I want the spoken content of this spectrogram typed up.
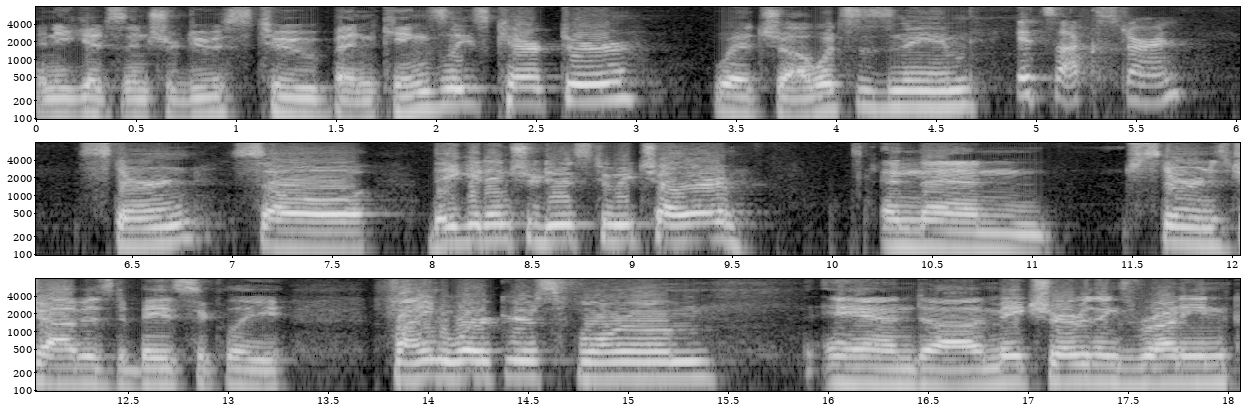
And he gets introduced to Ben Kingsley's character, which uh, what's his name? Itzhak Stern. Stern. So they get introduced to each other, and then Stern's job is to basically find workers for him and uh, make sure everything's running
